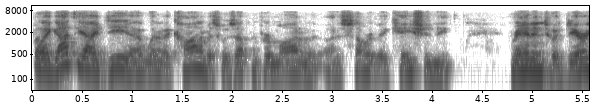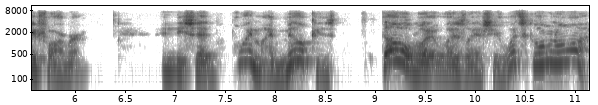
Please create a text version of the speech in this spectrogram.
But I got the idea when an economist was up in Vermont on a summer vacation. He ran into a dairy farmer and he said, Boy, my milk is doubled what it was last year. What's going on?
